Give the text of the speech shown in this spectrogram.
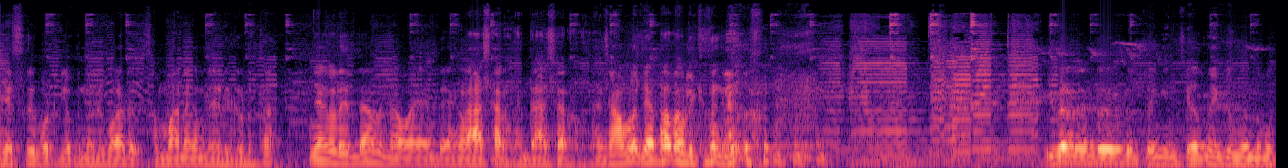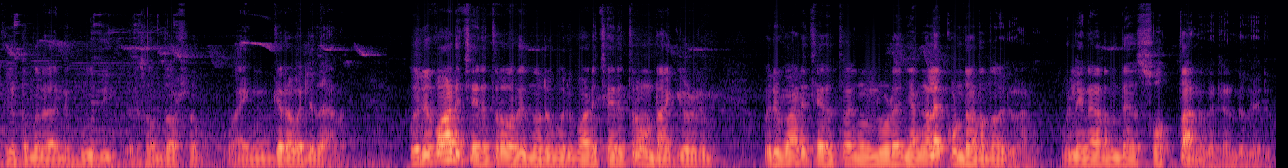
ജയശ്രീ ബോട്ട് ക്ലബിന് ഒരുപാട് സമ്മാനങ്ങൾ നേടിക്കൊടുത്ത ഞങ്ങളുടെ എല്ലാം എല്ലാമായ എന്റെ ഞങ്ങളുടെ ആശാനാണ് എന്റെ ആശാനാണ്. ഞാൻ ശ്യാമള ചേട്ടാന്ന് വിളിക്കുന്നത്. ഇവരെ രണ്ടുപേരുടെ അടുത്ത് ഇങ്ങനെ ചേർന്ന് നിൽക്കുമ്പോൾ നമുക്ക് കിട്ടുന്ന ഒരു അനുഭൂതി ഒരു സന്തോഷം ഭയങ്കര വലുതാണ്. ഒരുപാട് ചരിത്രം അറിയുന്നവരും ഒരുപാട് ചരിത്രം ഉണ്ടാക്കിയവരും ഒരുപാട് ചരിത്രങ്ങളിലൂടെ ഞങ്ങളെ കൊണ്ടു നടന്നവരുമാണ്. വിളിനാടന്റെ സ്വത്താണ് ഇവർ രണ്ടുപേരും.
